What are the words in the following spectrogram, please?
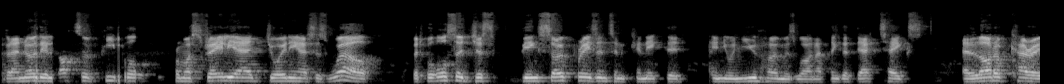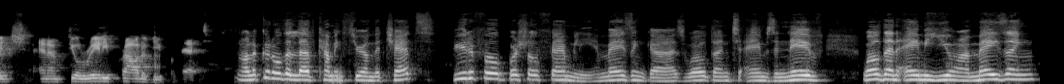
But I know there are lots of people from Australia joining us as well, but for also just being so present and connected in your new home as well. And I think that that takes a lot of courage, and I feel really proud of you for that. Oh, look at all the love coming through on the chats. Beautiful Bushell family. Amazing, guys. Well done to Ames and Nev. Well done, Amy. You are amazing.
